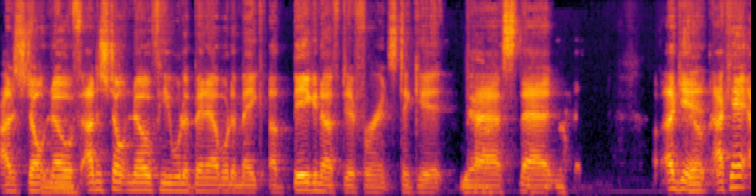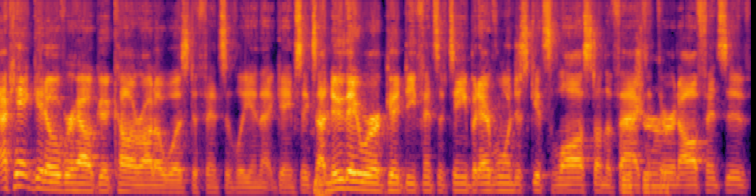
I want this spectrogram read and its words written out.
I just don't know if I just don't know if he would have been able to make a big enough difference to get Yeah. past that. Again, I can't I can't get over how good Colorado was defensively in that game six. I knew they were a good defensive team, but everyone just gets lost on the fact sure. that they're an offensive,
